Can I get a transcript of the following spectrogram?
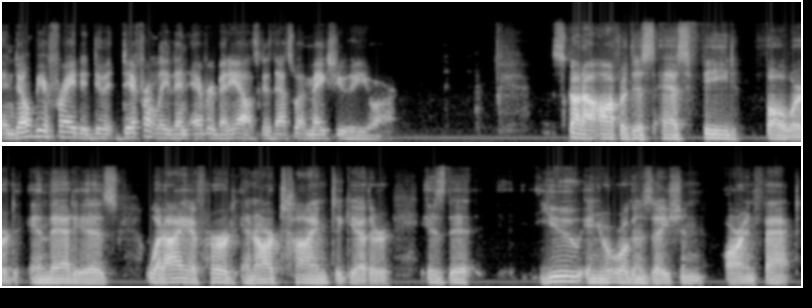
and don't be afraid to do it differently than everybody else because that's what makes you who you are. Scott i offer this as feed forward and that is what I have heard in our time together is that you and your organization are, in fact,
